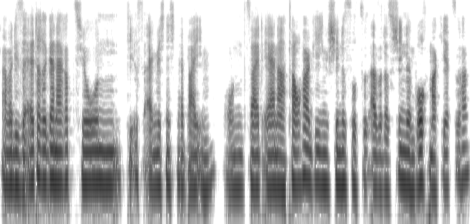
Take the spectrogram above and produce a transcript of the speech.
aber diese ältere Generation, die ist eigentlich nicht mehr bei ihm. Und seit er nach Taucher ging, schien es so zu, also das schien den Bruch markiert zu haben.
